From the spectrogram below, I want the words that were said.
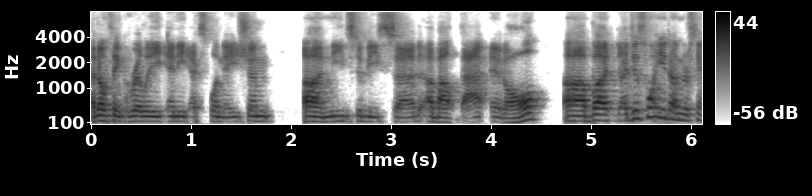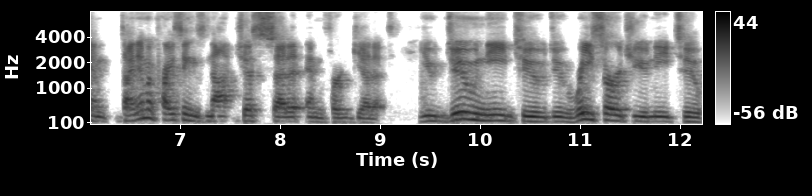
I don't think really any explanation uh, needs to be said about that at all. Uh, but I just want you to understand dynamic pricing is not just set it and forget it. You do need to do research. You need to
